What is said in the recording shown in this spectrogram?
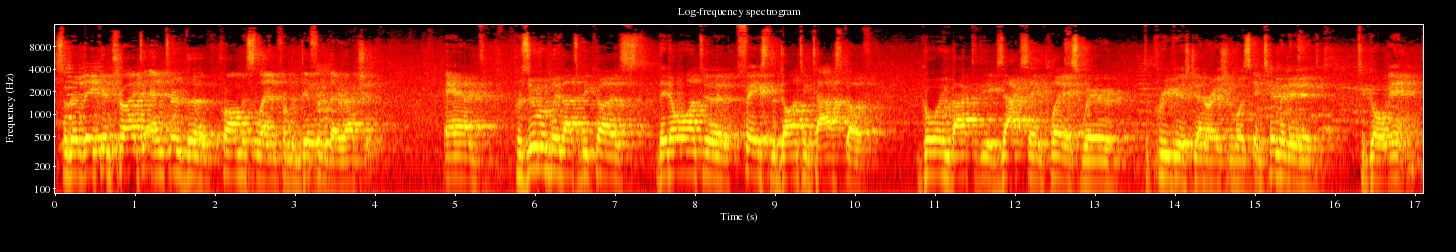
so that they can try to enter the promised land from a different direction. And presumably that's because they don't want to face the daunting task of going back to the exact same place where the previous generation was intimidated to go in.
